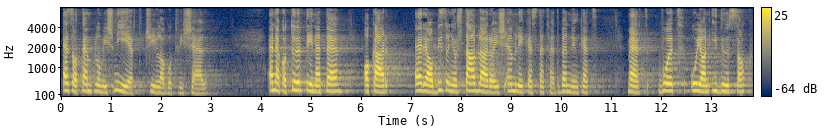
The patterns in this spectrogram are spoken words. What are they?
Ez a templom is miért csillagot visel? Ennek a története akár erre a bizonyos táblára is emlékeztethet bennünket, mert volt olyan időszak,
